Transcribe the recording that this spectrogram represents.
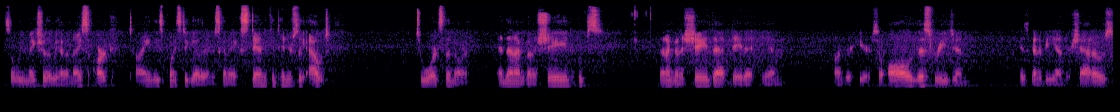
so we make sure that we have a nice arc tying these points together and it's going to extend continuously out towards the north. And then I'm going to shade, oops, then I'm going to shade that data in under here. So all of this region is going to be under shadows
